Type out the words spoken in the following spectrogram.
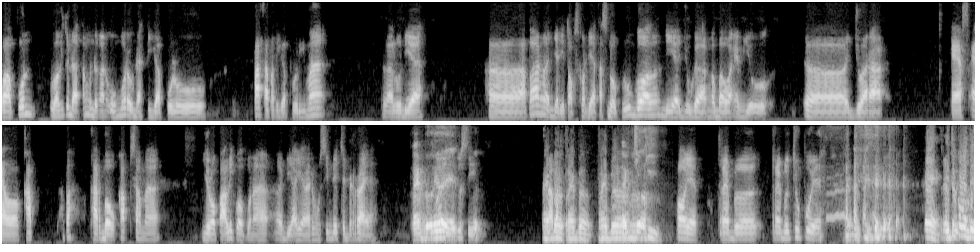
Walaupun waktu itu datang dengan umur udah 34 apa 35 lalu dia eh, apa jadi top skor di atas 20 gol, dia juga ngebawa MU eh, juara EFL Cup apa Carabao Cup sama Europa League walaupun eh, di akhir-akhir musim dia cedera ya. Treble ya. itu sih. Treble, treble, treble. Oh ya, treble treble cupu ya. Treble Ciki. Eh, Treble itu kalau di,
